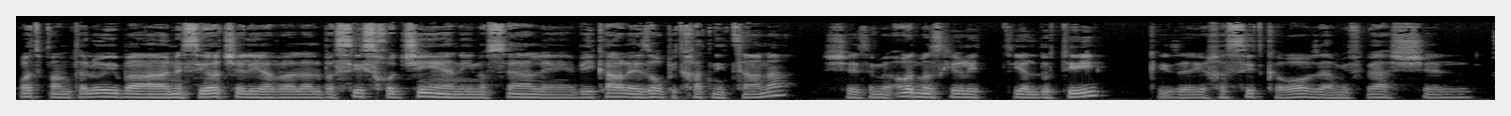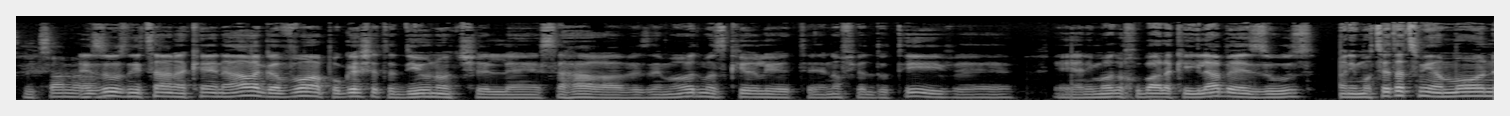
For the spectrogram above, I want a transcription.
עוד פעם, תלוי בנסיעות שלי, אבל על בסיס חודשי אני נוסע בעיקר לאזור פתחת ניצנה, שזה מאוד מזכיר לי את ילדותי. כי זה יחסית קרוב, זה המפגש של... ניצנה. עזוז, ניצנה, כן, ההר הגבוה פוגש את הדיונות של uh, סהרה, וזה מאוד מזכיר לי את uh, נוף ילדותי, ואני uh, מאוד מחובר לקהילה בעזוז. אני מוצא את עצמי המון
